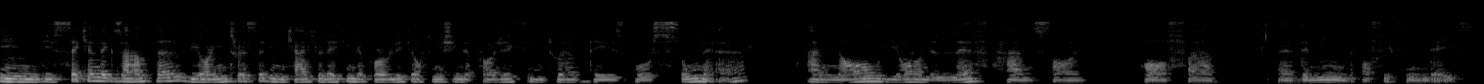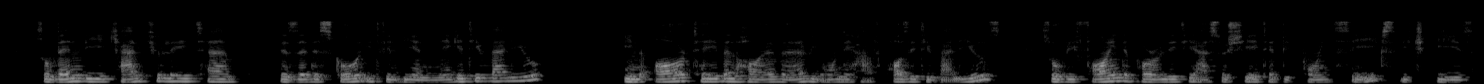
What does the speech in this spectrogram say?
In the second example, we are interested in calculating the probability of finishing the project in 12 days or sooner. And now we are on the left hand side of uh, uh, the mean of 15 days. So when we calculate uh, the z score, it will be a negative value. In our table, however, we only have positive values. So we find the probability associated with 0.6, which is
